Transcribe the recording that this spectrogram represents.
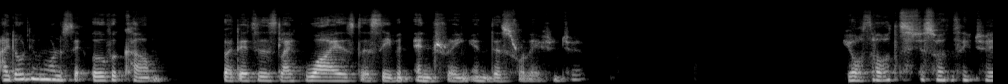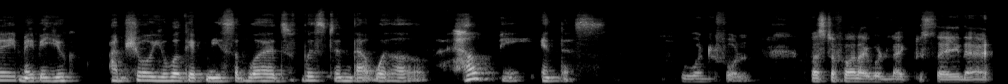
I don't even want to say overcome, but it is like, why is this even entering in this relationship? Your thoughts, Jaswant Singh Ji. Maybe you, I'm sure you will give me some words of wisdom that will help me in this. Wonderful. First of all, I would like to say that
